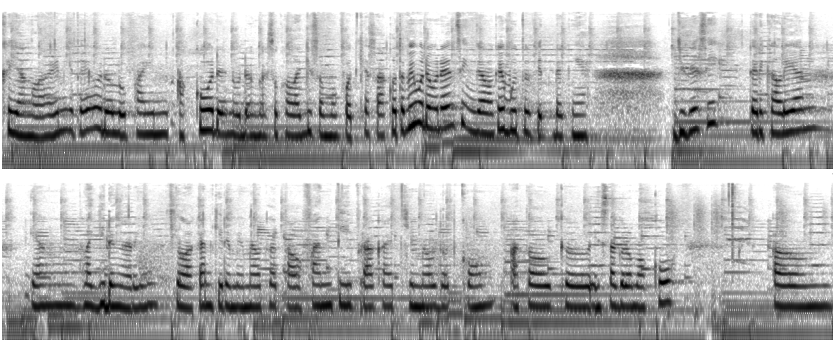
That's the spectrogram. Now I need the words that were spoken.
ke yang lain gitu ya udah lupain aku dan udah nggak suka lagi sama podcast aku. Tapi mudah-mudahan sih enggak makanya butuh feedbacknya juga sih dari kalian yang lagi dengerin silakan kirim email ke taufantipraka@gmail.com atau ke instagram aku um,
